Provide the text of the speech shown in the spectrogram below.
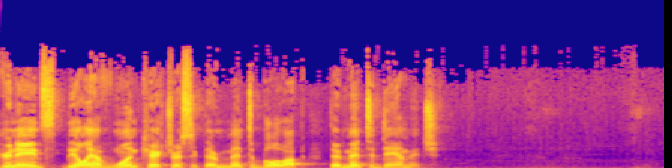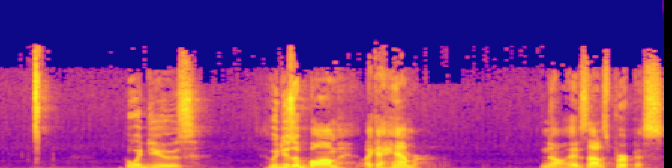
grenades, they only have one characteristic. They're meant to blow up, they're meant to damage. Who would use, who would use a bomb like a hammer? No, that is not its purpose.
